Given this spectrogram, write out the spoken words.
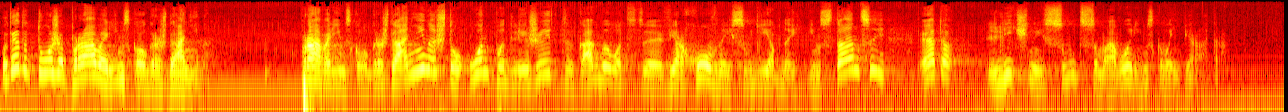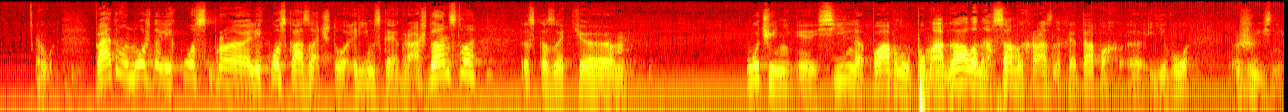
Вот это тоже право римского гражданина. Право римского гражданина, что он подлежит как бы вот э, верховной судебной инстанции, это личный суд самого римского императора. Вот. Поэтому можно легко, легко сказать, что римское гражданство, так сказать, э, очень э, сильно Павлу помогало на самых разных этапах его жизни.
